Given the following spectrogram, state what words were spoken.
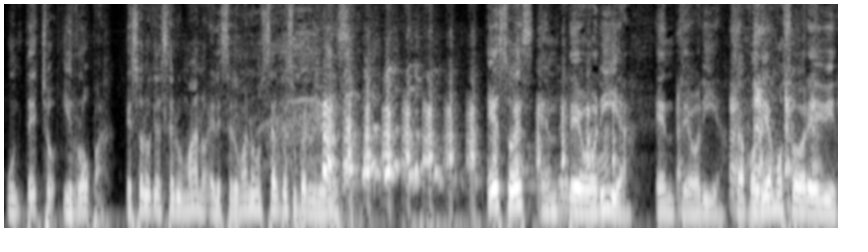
un techo y ropa. Eso es lo que el ser humano, el ser humano es un ser de supervivencia. Eso es en teoría, en teoría. O sea, podríamos sobrevivir.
